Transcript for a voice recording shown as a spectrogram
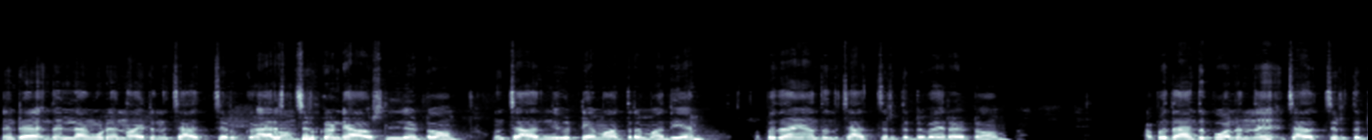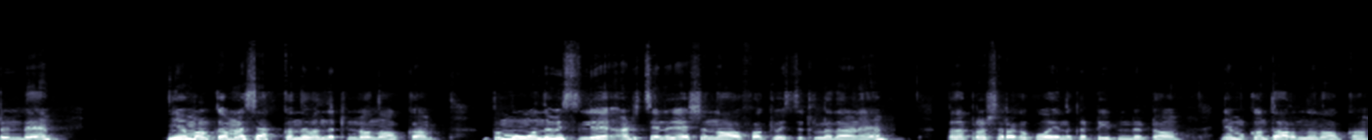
എന്നിട്ട് ഇതെല്ലാം കൂടി നന്നായിട്ടൊന്ന് ചതച്ചെടുക്കാം അരച്ചെടുക്കേണ്ട ആവശ്യമില്ല കേട്ടോ ഒന്ന് ചതഞ്ഞ് കിട്ടിയാൽ മാത്രം മതിയേ അപ്പൊ ഇതാ ഞാൻ അതൊന്ന് ചതച്ചെടുത്തിട്ട് വരാം കേട്ടോ അപ്പൊ ഇതാ ഇതുപോലെ ഒന്ന് ചതച്ചെടുത്തിട്ടുണ്ട്. ഇനി നമ്മൾക്ക് നമ്മളെ ചക്കന്ന് വന്നിട്ടുണ്ടോ നോക്കാം. അപ്പൊ മൂന്ന് വിസിൽ അടിച്ചതിന് ശേഷം ഒന്ന് ഓഫാക്കി വെച്ചിട്ടുള്ളതാണ്. അപ്പൊ പ്രഷറൊക്കെ പോയി ഒന്ന് കിട്ടിയിട്ടുണ്ട് കേട്ടോ ഇനി നമുക്കൊന്ന് തുറന്ന് നോക്കാം.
